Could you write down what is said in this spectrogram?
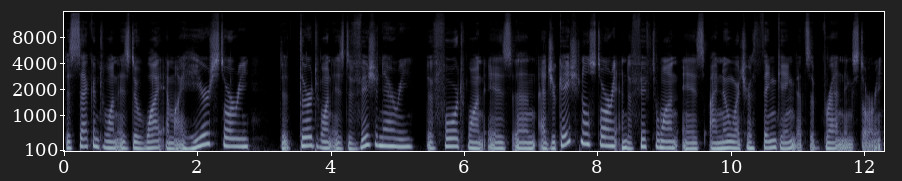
The second one is the Why Am I Here story. The third one is the visionary. The fourth one is an educational story. And the fifth one is I Know What You're Thinking. That's a branding story.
